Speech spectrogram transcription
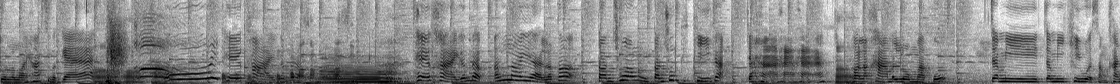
ตัวละร้อยห้าสิบแกอ่าอ่าอ่าโอ้ยผมเทขายผมกันเข้าแบมาบสามร้อยห้าสิบเทขายกันแบบอะไรอะ แล้วก็ตอนช่วงตอนช่วงพีคๆอะจะหาหาหาอ่าพอราคามันลงมาปุ๊บ จะมีจะมีคีย์เวิร์ดสำคัญ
